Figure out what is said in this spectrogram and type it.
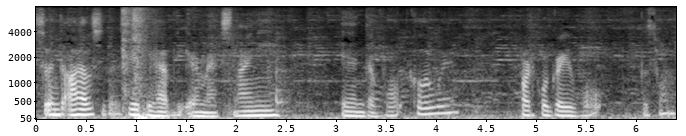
so in the aisles, you guys see we have the Air Max 90 in the Vault colorway, particle gray Vault, this one.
